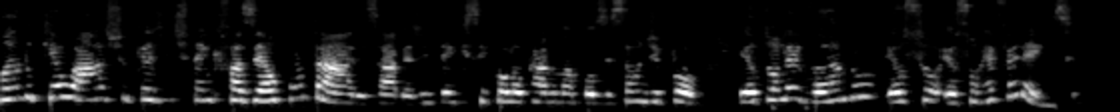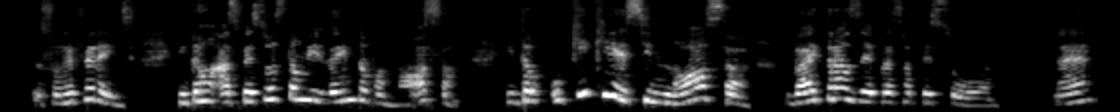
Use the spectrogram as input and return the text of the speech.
quando que eu acho que a gente tem que fazer ao contrário, sabe? A gente tem que se colocar numa posição de, pô, eu tô levando, eu sou, eu sou referência. Eu sou referência. Então, as pessoas estão me vendo estão falando, nossa, então o que que esse nossa vai trazer para essa pessoa? né?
